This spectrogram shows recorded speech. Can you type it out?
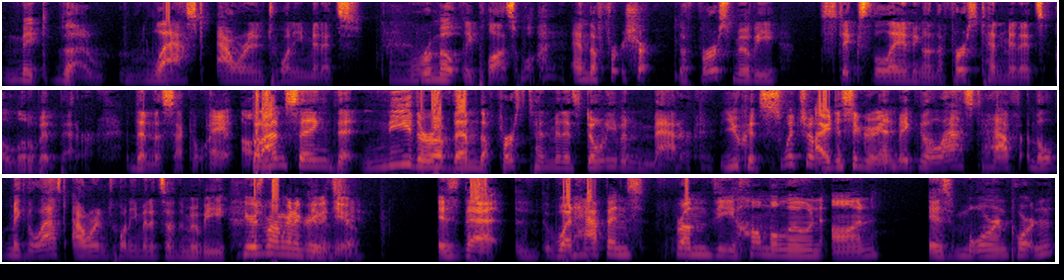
make the last hour and 20 minutes remotely plausible. And the fir- sure, the first movie sticks the landing on the first 10 minutes a little bit better than the second one. Hey, but I'm saying that neither of them the first 10 minutes don't even matter. You could switch them I disagree. and make the last half the make the last hour and 20 minutes of the movie Here's where I'm going to agree with the you: same. is that what happens from the Home Alone on is more important,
